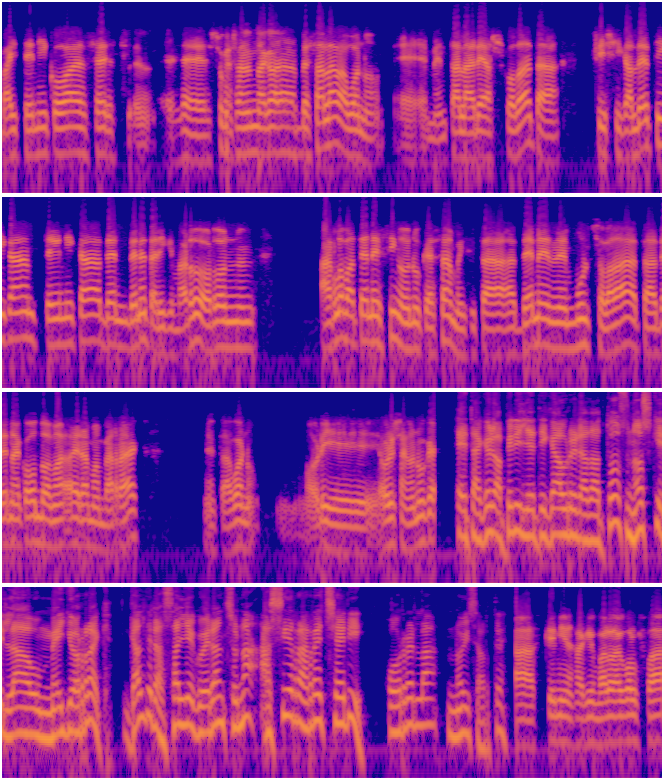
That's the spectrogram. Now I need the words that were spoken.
bai tenikoa, zuk esanen da bezala, ba, bueno, eh, mentala ere asko da, eta fisikaldetik, teknika, den, denetarik inbardu. Orduan, arlo baten ezin nuke esan, baiz, eta denen multzo bada, eta denako ondo eraman barrak eta bueno, hori hori izango nuke. Eta gero apiriletik aurrera datoz, noski lau meiorrak, galdera zailego erantzuna azierra retxeri, horrela noiz arte. Azkenien jakin barda golfa,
